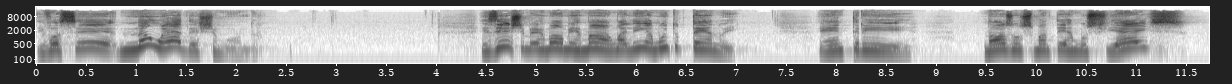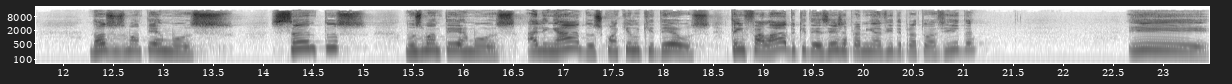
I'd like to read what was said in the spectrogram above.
E você não é deste mundo. Existe, meu irmão, minha irmã, uma linha muito tênue entre nós nos mantermos fiéis, nós nos mantermos santos, nos mantermos alinhados com aquilo que Deus tem falado que deseja para a minha vida e para a tua vida. E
